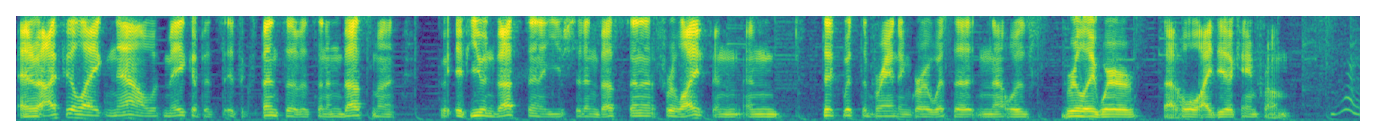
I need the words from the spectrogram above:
and I feel like now with makeup it's it's expensive, it's an investment, if you invest in it, you should invest in it for life and, and stick with the brand and grow with it. And that was really where that whole idea came from. Mm-hmm.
